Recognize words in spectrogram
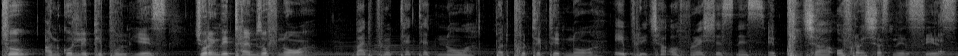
to ungodly people, yes, during the times of Noah, but protected Noah, but protected Noah, a preacher of righteousness, a preacher of righteousness, yes.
